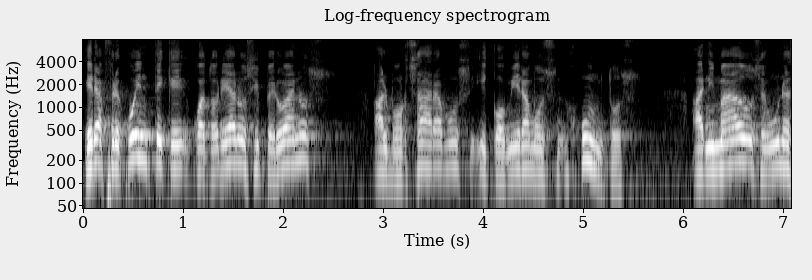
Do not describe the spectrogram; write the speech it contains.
Era frecuente que ecuatorianos y peruanos almorzáramos y comiéramos juntos, animados en una,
